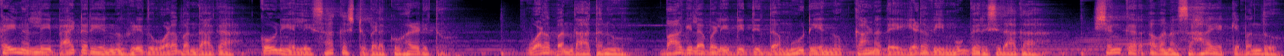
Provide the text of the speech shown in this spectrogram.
ಕೈನಲ್ಲಿ ಬ್ಯಾಟರಿಯನ್ನು ಹಿಡಿದು ಒಳಬಂದಾಗ ಕೋಣೆಯಲ್ಲಿ ಸಾಕಷ್ಟು ಬೆಳಕು ಹರಡಿತು. ಒಳಬಂದ ಆತನು ಬಾಗಿಲ ಬಳಿ ಬಿದ್ದಿದ್ದ ಮೂಟೆಯನ್ನು ಕಾಣದೆ ಎಡವಿ ಮುಗ್ಗರಿಸಿದಾಗ ಶಂಕರ್ ಅವನ ಸಹಾಯಕ್ಕೆ ಬಂದು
